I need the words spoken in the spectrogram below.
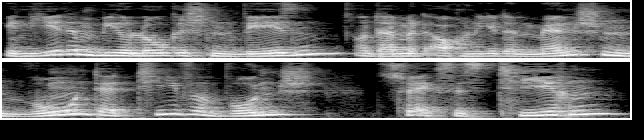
in jedem biologischen Wesen und damit auch in jedem Menschen wohnt der tiefe Wunsch zu existieren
